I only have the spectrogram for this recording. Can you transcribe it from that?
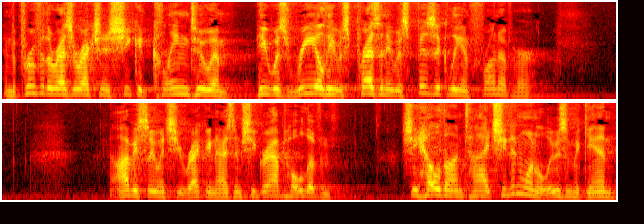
And the proof of the resurrection is she could cling to him. He was real, he was present, he was physically in front of her. Obviously, when she recognized him, she grabbed hold of him. She held on tight. She didn't want to lose him again.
